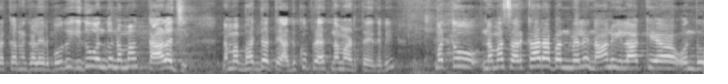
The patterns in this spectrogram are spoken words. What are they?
ಪ್ರಕರಣಗಳಿರ್ಬೋದು, ಇದು ಒಂದು ನಮ್ಮ ಕಾಳಜಿ, ನಮ್ಮ ಬದ್ಧತೆ, ಅದಕ್ಕೂ ಪ್ರಯತ್ನ ಮಾಡ್ತಾ ಇದ್ದೀವಿ. ಮತ್ತು ನಮ್ಮ ಸರ್ಕಾರ ಬಂದ ಮೇಲೆ ನಾನು ಇಲಾಖೆಯ ಒಂದು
